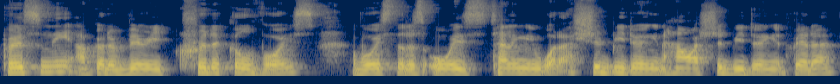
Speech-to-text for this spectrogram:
Personally, I've got a very critical voice, a voice that is always telling me what I should be doing and how I should be doing it better.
